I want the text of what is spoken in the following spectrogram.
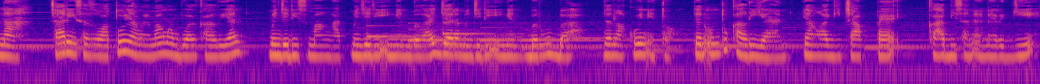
Nah, cari sesuatu yang memang membuat kalian menjadi semangat, menjadi ingin belajar, menjadi ingin berubah, dan lakuin itu. Dan untuk kalian yang lagi capek, kehabisan energi,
